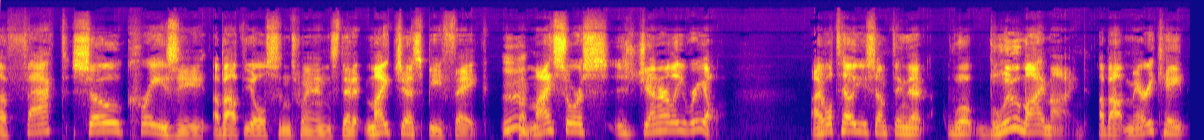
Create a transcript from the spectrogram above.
a, a fact so crazy about the Olsen twins that it might just be fake, Mm. but my source is generally real. I will tell you something that will blew my mind about Mary Kate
